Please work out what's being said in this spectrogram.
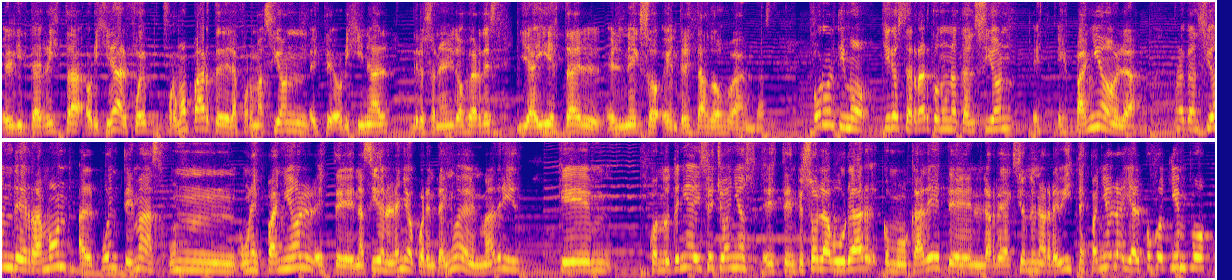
el guitarrista original, fue, formó parte de la formación este, original de los Ananitos Verdes y ahí está el, nexo entre estas dos bandas. Por último, quiero cerrar con una canción española, una canción de Ramón Alpuente Más, un, un español este, nacido en el año 49 en Madrid, que cuando tenía 18 años este, empezó a laburar como cadete en la redacción de una revista española y al poco tiempo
